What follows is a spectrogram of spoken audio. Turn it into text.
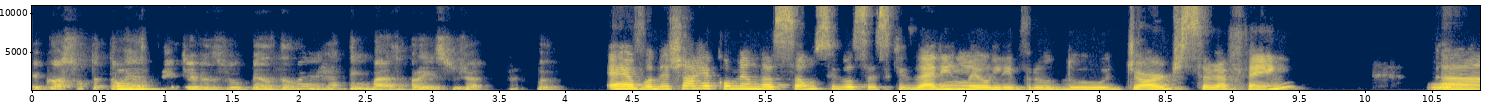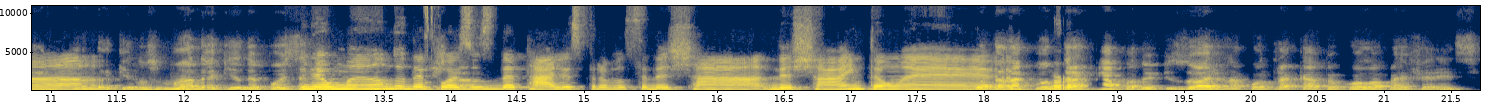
É que o assunto é tão hum, recente, às vezes eu fico pensando, mas já tem base para isso, já? É, eu vou deixar a recomendação se vocês quiserem ler o livro do George Serafin. Opa, manda aqui, nos manda aqui, depois você Eu mando vou depois postar. os detalhes para você deixar, deixar. Então Vou é botar na contracapa do episódio, na contracapa eu coloco a referência.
